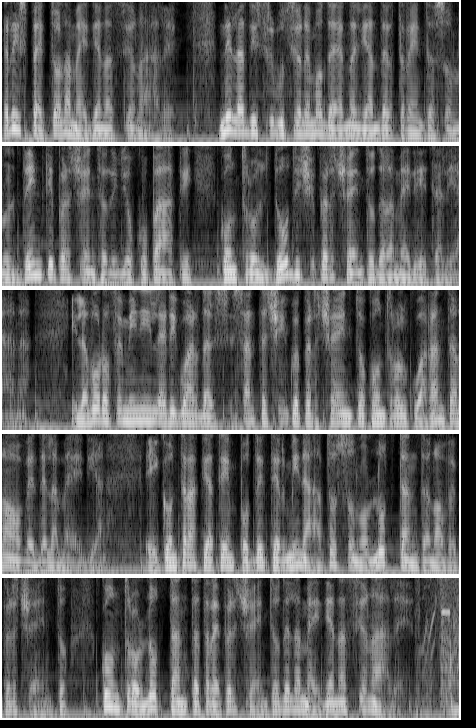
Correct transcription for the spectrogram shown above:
rispetto alla media nazionale. Nella distribuzione moderna gli under 30 sono il 20% degli occupati contro il 12% della media italiana. Il lavoro femminile riguarda il 65% contro il 49% della media e i contratti a tempo determinato sono l'89% contro l'83% della media nazionale.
